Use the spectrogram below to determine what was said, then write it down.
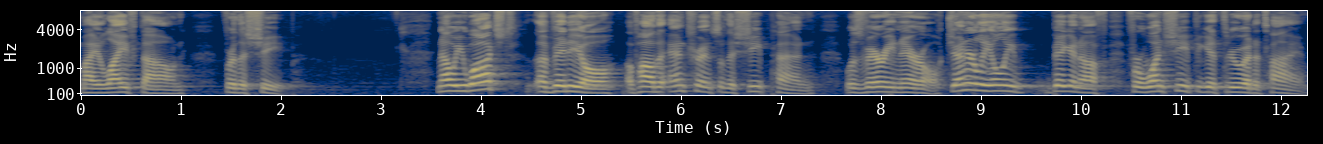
my life down for the sheep. Now, we watched a video of how the entrance of the sheep pen was very narrow, generally only big enough for one sheep to get through at a time.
